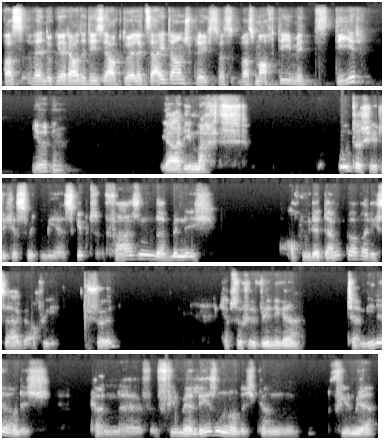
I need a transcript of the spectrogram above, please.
Was, wenn du gerade diese aktuelle Zeit ansprichst, was, was macht die mit dir, Jürgen? Ja, die macht unterschiedliches mit mir. Es gibt Phasen, da bin ich auch wieder dankbar, weil ich sage, auch wie schön. Ich habe so viel weniger Termine und ich kann äh, viel mehr lesen und ich kann viel mehr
